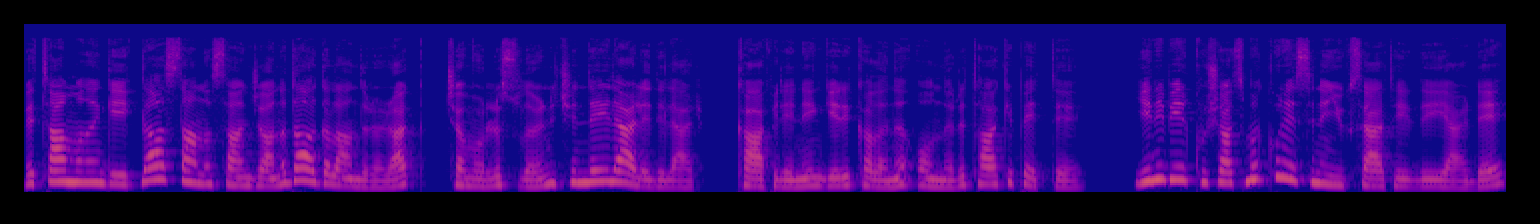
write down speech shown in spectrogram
ve Tamman'ın geyikli aslanlı sancağını dalgalandırarak çamurlu suların içinde ilerlediler. Kafilenin geri kalanı onları takip etti. Yeni bir kuşatma kulesinin yükseltildiği yerde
